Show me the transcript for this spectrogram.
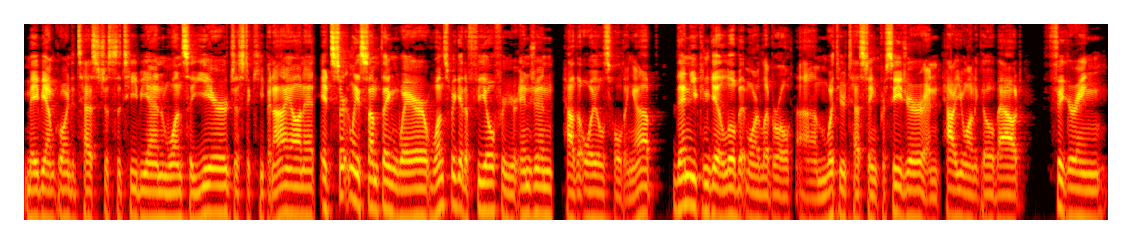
Maybe I'm going to test just the TBN once a year just to keep an eye on it. It's certainly something where once we get a feel for your engine, how the oil's holding up, then you can get a little bit more liberal um, with your testing procedure and how you want to go about figuring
